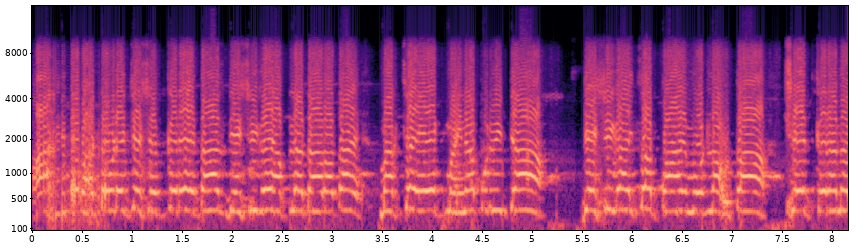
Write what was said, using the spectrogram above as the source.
आज इथं भाटवड्याचे शेतकरी आहेत आज देशी गाय आपल्या दारात आहे. मागच्या एक महिन्यापूर्वी त्या देशी गायचा पाय मोडला होता. शेतकऱ्यानं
